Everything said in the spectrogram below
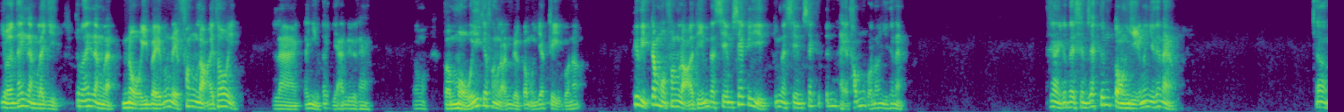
Nhưng mà anh thấy rằng là gì? Chúng ta thấy rằng là nội về vấn đề phân loại thôi là có nhiều tác giả đưa ra. Đúng không? và mỗi cái phân loại đều có một giá trị của nó. Thế thì trong một phân loại thì chúng ta xem xét cái gì? Chúng ta xem xét cái tính hệ thống của nó như thế nào. Thứ hai chúng ta xem xét tính toàn diện nó như thế nào? Ờ,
